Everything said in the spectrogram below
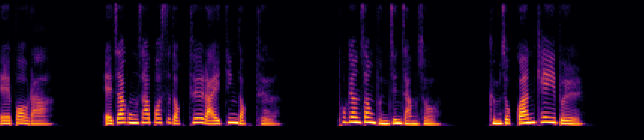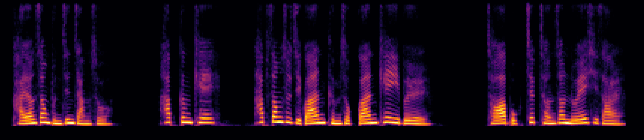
에버라. 애자공사 버스 덕트 라이팅 덕트. 폭연성 분진 장소. 금속관 케이블. 가연성 분진 장소. 합금캐. 합성수지관 금속관 케이블. 저압 옥측 전선로의 시설.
